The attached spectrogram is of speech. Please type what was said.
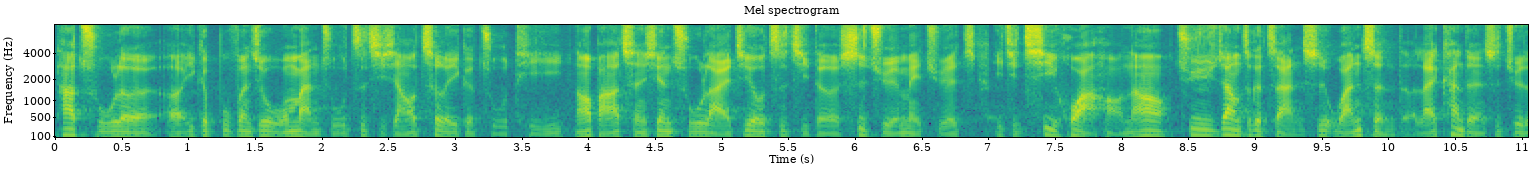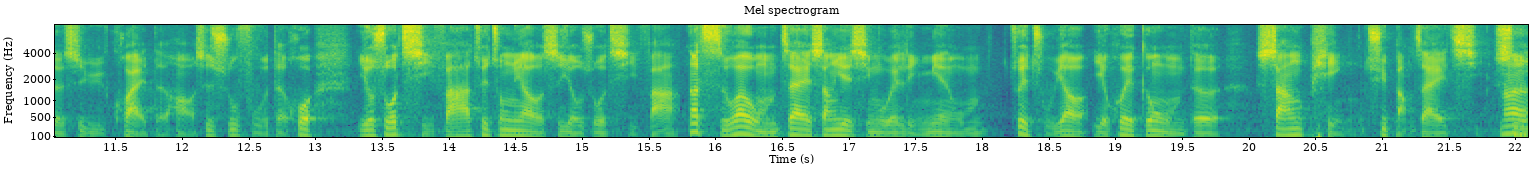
他除了呃一个部分，就是我满足。自己想要测了一个主题，然后把它呈现出来，借由自己的视觉美学以及气化哈，然后去让这个展是完整的，来看的人是觉得是愉快的哈，是舒服的，或有所启发。最重要的是有所启发。那此外，我们在商业行为里面，我们最主要也会跟我们的商品去绑在一起。那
